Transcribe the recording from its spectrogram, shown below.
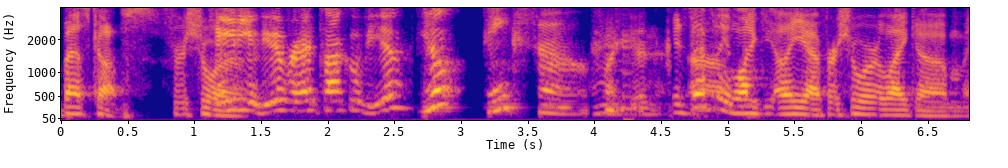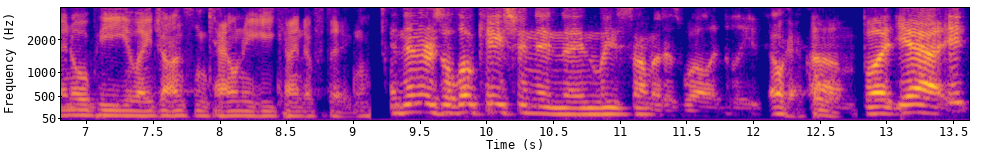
best cups for sure. Katie, have you ever had Taco Via? I don't think so. Oh my goodness, It's definitely like, uh, yeah, for sure, like um, an OP, like Johnson County kind of thing. and then there's a location in in Lee's Summit as well, I believe. Okay, cool. Um, but yeah, it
